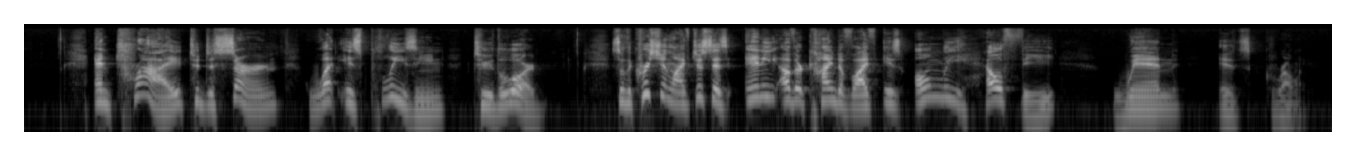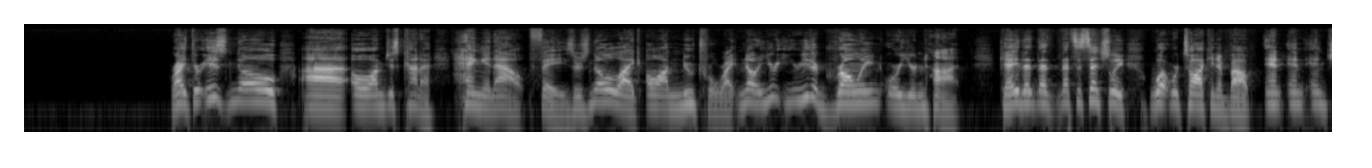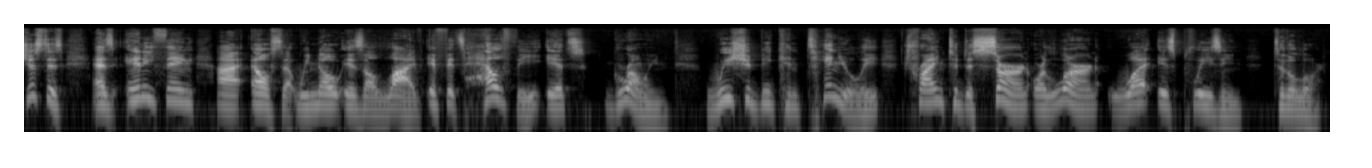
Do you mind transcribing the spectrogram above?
And try to discern what is pleasing to the Lord. So the Christian life, just as any other kind of life, is only healthy when it's growing. Right? There is no, uh, oh, I'm just kind of hanging out phase. There's no like, oh, I'm neutral, right? No, you're, you're either growing or you're not. Okay, that, that, that's essentially what we're talking about. And, and, and just as, as anything uh, else that we know is alive, if it's healthy, it's growing. We should be continually trying to discern or learn what is pleasing to the Lord.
